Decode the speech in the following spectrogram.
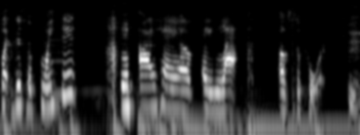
but disappointed if I have a lack of support. Hmm.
